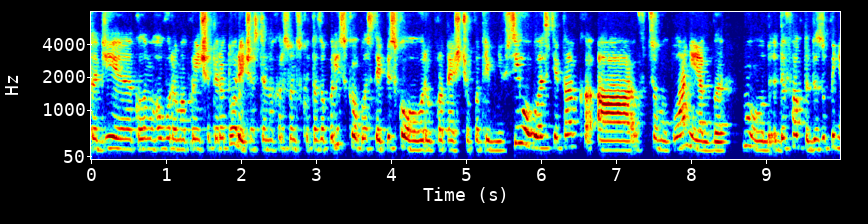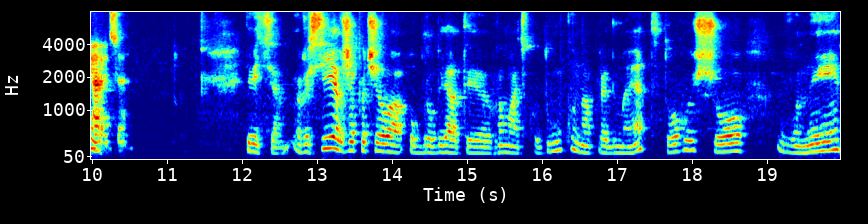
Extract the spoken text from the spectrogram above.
тоді, коли ми говоримо про інші території, частину Херсонської та Запорізької областей, Пісков говорив про те, що потрібні всі області, так а в цьому плані, якби ну де-факто де зупиняються. Дивіться, Росія вже почала обробляти громадську думку на предмет того, що вони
